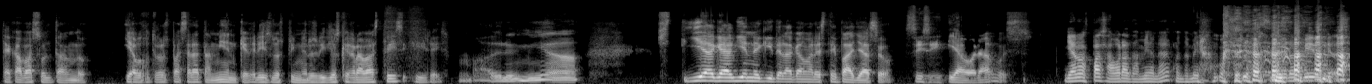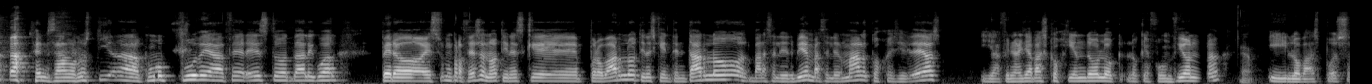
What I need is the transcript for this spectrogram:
te acabas soltando. Y a vosotros pasará también que veréis los primeros vídeos que grabasteis y diréis, madre mía, hostia, que alguien le quite la cámara a este payaso. Sí, sí. Y ahora, pues, ya nos pasa ahora también, ¿eh? Cuando miramos los vídeos, pensamos, hostia, ¿cómo pude hacer esto, tal y cual? Pero es un proceso, ¿no? Tienes que probarlo, tienes que intentarlo, va a salir bien, va a salir mal, coges ideas y al final ya vas cogiendo lo, lo que funciona y lo vas pues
